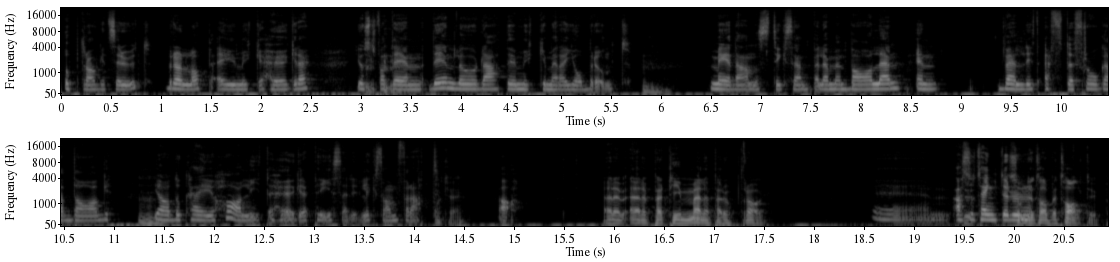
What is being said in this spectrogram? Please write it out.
uppdraget ser ut. Bröllop är ju mycket högre. Just för att det är en, det är en lördag, det är mycket mera jobb runt. Mm. Medans till exempel, ja men balen, en väldigt efterfrågad dag. Mm. Ja, då kan jag ju ha lite högre priser liksom för att, Okej. ja. Är, det, är det per timme eller per uppdrag? Ehm, alltså Du- tänkte du, Som du tar betalt typ?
